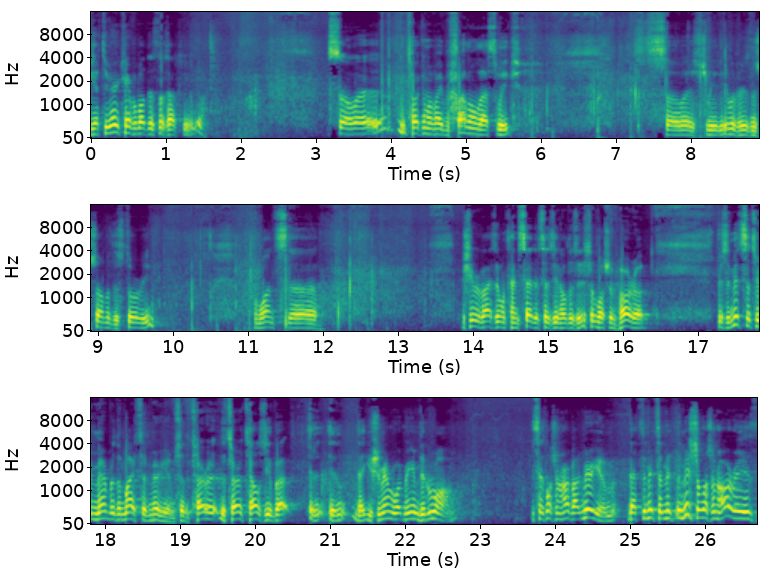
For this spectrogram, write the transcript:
You have to be very careful about this So uh, we were talking about my father last week. So uh, should be able to show the story. Once uh, Yeshiva Rabbi one time said it says you know there's an issue of lashon hara. There's a mitzvah to remember the mice of Miriam. So the Torah, the Torah tells you about in, in, that you should remember what Miriam did wrong. It says Lashon Hara about Miriam. That's the mitzvah. The Mishnah Lashon Hara is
